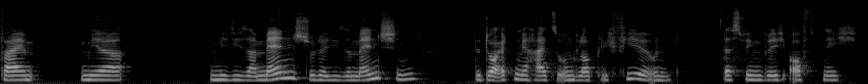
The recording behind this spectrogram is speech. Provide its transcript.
weil mir, mir dieser Mensch oder diese Menschen bedeuten mir halt so unglaublich viel und deswegen will ich oft nicht,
